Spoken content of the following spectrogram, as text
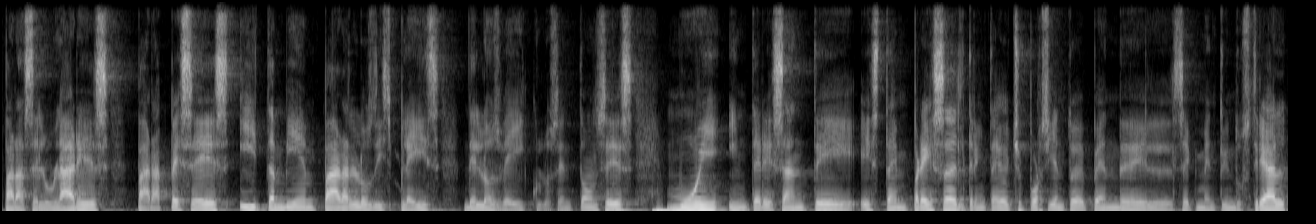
para celulares, para PCs y también para los displays de los vehículos. Entonces, muy interesante esta empresa. El 38% depende del segmento industrial,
